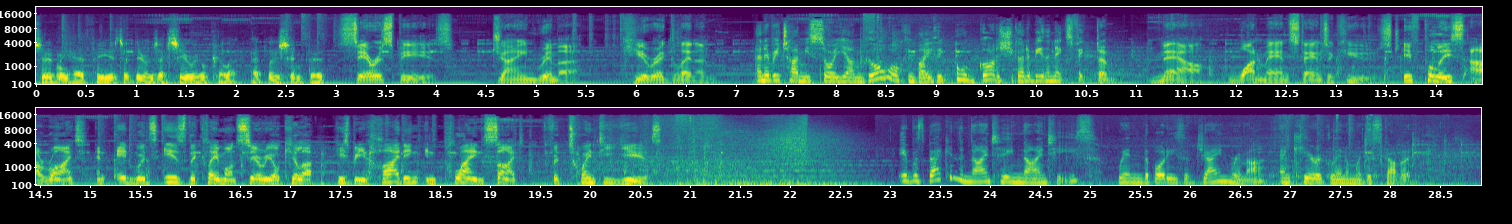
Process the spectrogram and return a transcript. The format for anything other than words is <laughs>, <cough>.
certainly have fears that there is a serial killer at loose in Perth. Sarah Spiers, Jane Rimmer, Ciara Glennon. And every time you saw a young girl walking by, you think, oh God, is she going to be the next victim? Now, one man stands accused. If police are right and Edwards is the Claremont serial killer, he's been hiding in plain sight for 20 years. It was back in the 1990s when the bodies of Jane Rimmer and Ciara Glennon were discovered.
